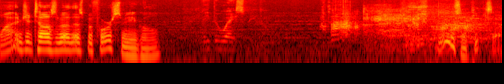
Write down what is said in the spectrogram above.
Why didn't you tell us about this before, Smeagol? Lead the way, Smeagol. Ooh, some pizza.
